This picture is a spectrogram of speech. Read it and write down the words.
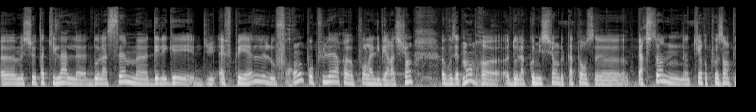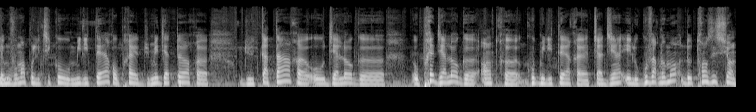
euh, Monsieur Takilal Dolassem, délégué du FPL, le Front populaire pour la libération. Vous êtes membre de la commission de 14 euh, personnes qui représentent les mouvements politico-militaires auprès du médiateur euh, du Qatar euh, au dialogue, euh, au pré-dialogue entre groupes militaires euh, tchadiens et le gouvernement de transition.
